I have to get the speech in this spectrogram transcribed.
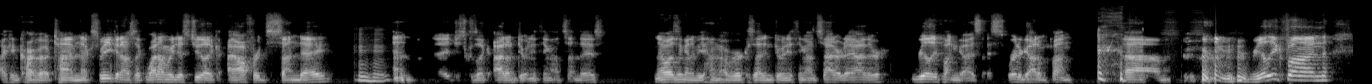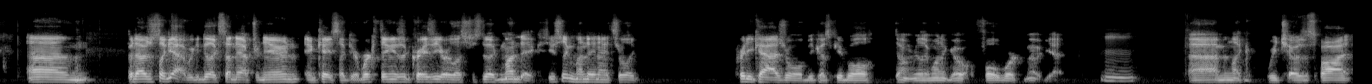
I can carve out time next week. And I was like, why don't we just do like I offered Sunday Mhm. and Monday just because like I don't do anything on Sundays. And I wasn't gonna be hungover because I didn't do anything on Saturday either. Really fun, guys. I swear to God, I'm fun. um, really fun. Um, but I was just like, yeah, we can do like Sunday afternoon in case like your work thing isn't crazy, or let's just do like Monday because usually Monday nights are like pretty casual because people don't really want to go full work mode yet. Mm. Um, and like we chose a spot.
